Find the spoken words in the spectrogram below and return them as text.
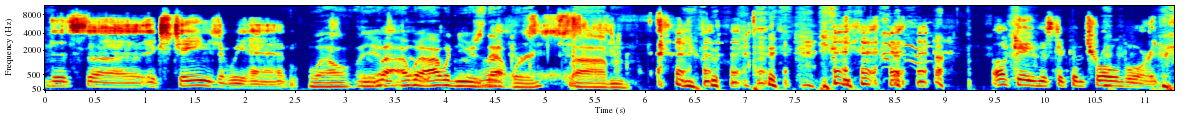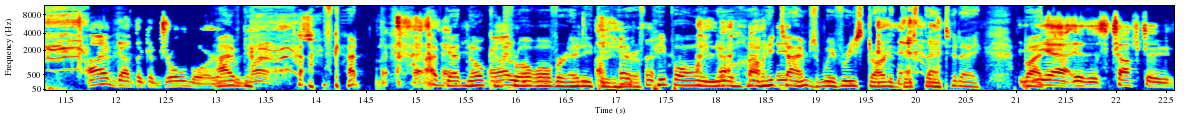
this uh, exchange that we have. well, yeah, I, w- I wouldn't use that word. Um, Okay, Mr. Control Board. I've got the control board I've got. I've got, I've got no control over anything here. If people only knew how many times we've restarted this thing today, but yeah, it is tough to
